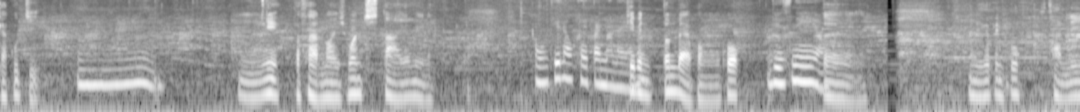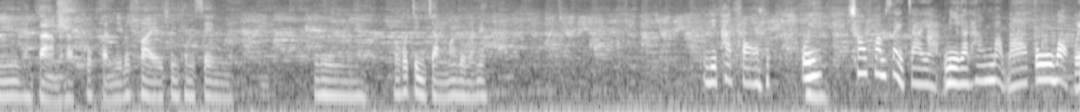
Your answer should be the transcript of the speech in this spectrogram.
กากุจิ อืมอืม นี่ปราสาทนอยชวันสไตล์ก็มีนะโอ้ที่เราเคยไปมาแล้วที่เป็นต้นแบบของพวกดิสนีย์เหรอเอออันนี้ก็เป็นพวกสถานีต่างๆนะครับ พวกสถานีรถไฟชินคันเซ็นเออเขาก็จริงจังมากเลยนะเนี่ยรีพาร์ตฟอร์ม อุ้ยชอบความใส่ใจอะ มีกระทั่งแบบว่าตู้บอกเว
